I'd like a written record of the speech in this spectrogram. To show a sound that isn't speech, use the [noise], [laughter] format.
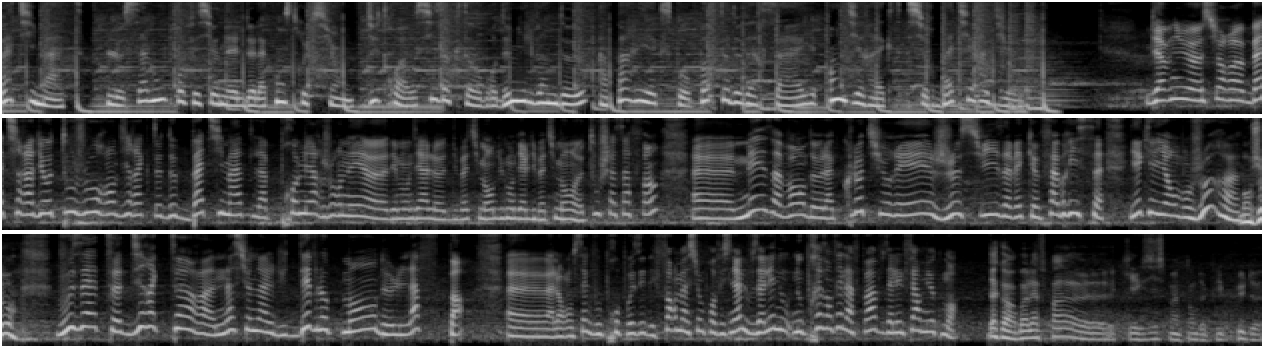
Batimat, le salon professionnel de la construction, du 3 au 6 octobre 2022 à Paris Expo Porte de Versailles, en direct sur Bati Radio. Bienvenue euh, sur euh, Bâti Radio, toujours en direct de Batimat. La première journée euh, des mondiales du bâtiment, du mondial du bâtiment touche à sa fin. mais avant de la clôturer, je suis avec Fabrice Yekeyan. Bonjour. Bonjour. Vous êtes directeur national du développement de l'AFPA. alors on sait que vous proposez des formations professionnelles. Vous allez nous, présenter l'AFPA, vous allez le faire mieux que moi. D'accord. Bah, L'AFPA, qui existe maintenant depuis plus de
